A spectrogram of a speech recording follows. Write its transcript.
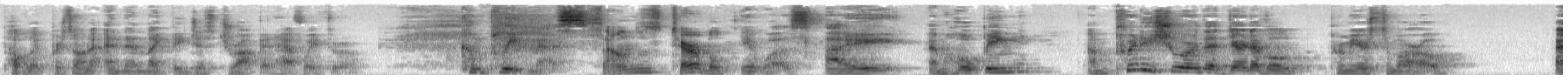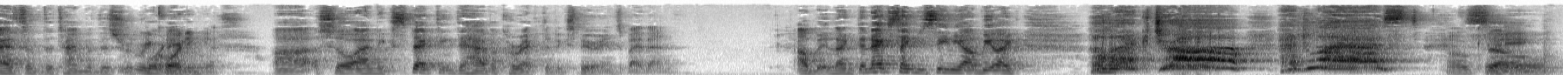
public persona, and then like they just drop it halfway through. Complete mess. Sounds terrible. It was. I am hoping. I'm pretty sure that Daredevil premieres tomorrow, as of the time of this recording. Recording, yes. Uh, so I'm expecting to have a corrective experience by then. I'll be like the next time you see me, I'll be like, Elektra at last. Okay. So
